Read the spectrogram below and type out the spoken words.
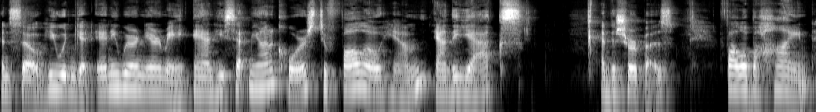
And so he wouldn't get anywhere near me. And he set me on a course to follow him and the yaks and the Sherpas, follow behind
